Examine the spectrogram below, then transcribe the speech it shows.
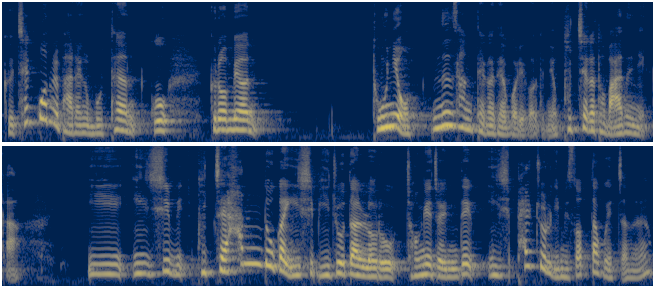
그 채권을 발행을 못하고 그러면 돈이 없는 상태가 되어버리거든요. 부채가 더 많으니까. 이 20, 부채 한도가 22조 달러로 정해져 있는데 28조를 이미 썼다고 했잖아요.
